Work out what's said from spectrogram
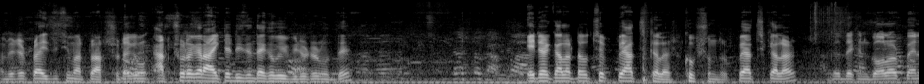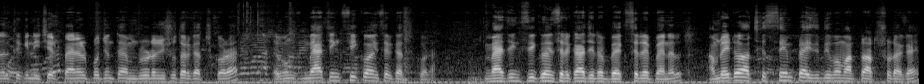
আমরা এটার প্রাইস দিচ্ছি মাত্র আটশো টাকা এবং আটশো টাকার আরেকটা ডিজাইন দেখাবো এই ভিডিওটার মধ্যে। এটার কালারটা হচ্ছে পেঁয়াজ কালার খুব সুন্দর পেঁয়াজ কালার দেখেন গলার প্যানেল থেকে নিচের প্যানেল পর্যন্ত এমব্রয়ডারি সুতার কাজ করা এবং ম্যাচিং সিকোয়েন্সের কাজ করা। ম্যাচিং সিকোয়েন্সের কাজ এটা ব্যাক সাইডের প্যানেল আমরা এটাও আজকে সেম প্রাইসে দিব মাত্র আটশো টাকায়।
